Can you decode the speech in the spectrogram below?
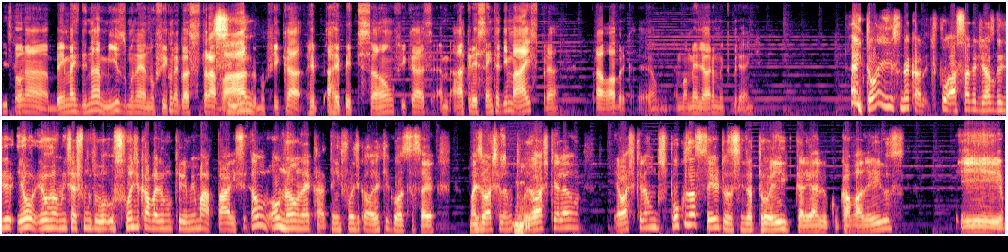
Isso torna bem mais dinamismo, né? Não fica um negócio travado, Sim. não fica a repetição, fica acrescenta demais pra, pra obra, cara. É, um- é uma melhora muito grande. É, então é isso, né, cara? Tipo, a saga de Asgard, eu, eu realmente acho muito. Os fãs de Cavaleiro vão querer me matar. se- ou, ou não, né, cara? Tem fã de Cavaleiro que gosta dessa saga. Mas eu acho ela muito. Eu acho que ela é um. Eu acho que é um dos poucos acertos, assim, da Toei, tá ligado? Com Cavaleiros. E.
